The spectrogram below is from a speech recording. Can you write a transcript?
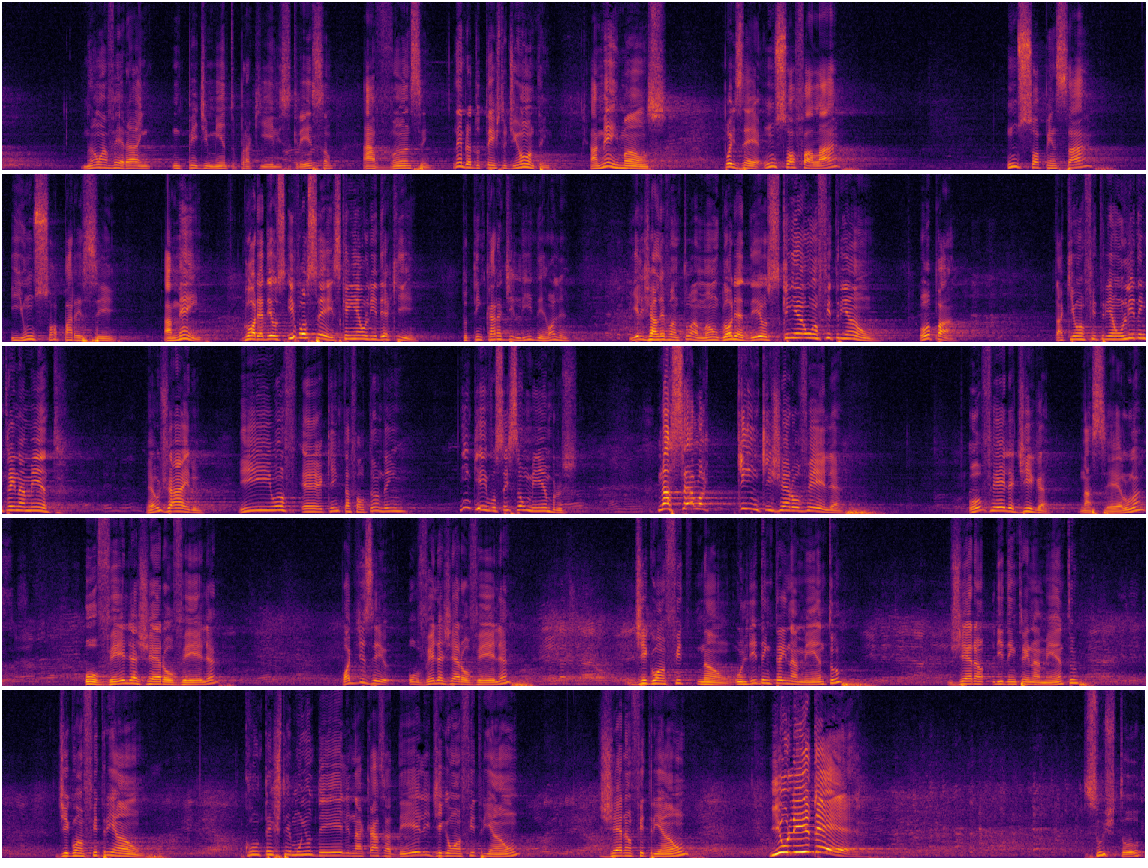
não haverá impedimento para que eles cresçam, avancem. Lembra do texto de ontem? Amém, irmãos? Pois é, um só falar, um só pensar e um só parecer. Amém? Glória a Deus. E vocês, quem é o líder aqui? Tu tem cara de líder, olha. E ele já levantou a mão, glória a Deus. Quem é o anfitrião? Opa, está aqui o anfitrião, o líder em treinamento. É o Jairo. E o, é, quem está faltando, hein? Ninguém, vocês são membros. Na célula, quem que gera ovelha? Ovelha, diga. Na célula, ovelha gera ovelha. Pode dizer, ovelha gera ovelha. Diga o anfitrião. Não, o líder em treinamento gera líder em treinamento. Diga o anfitrião. Com o testemunho dele, na casa dele, diga o anfitrião. Gera anfitrião. E o líder. Sustou.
